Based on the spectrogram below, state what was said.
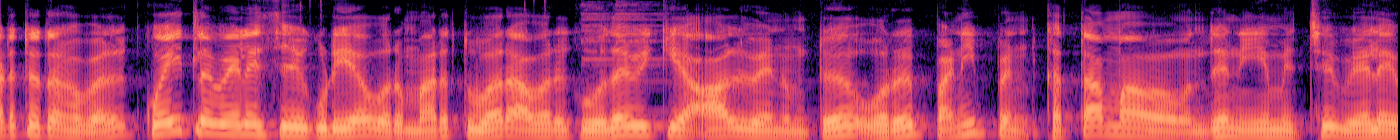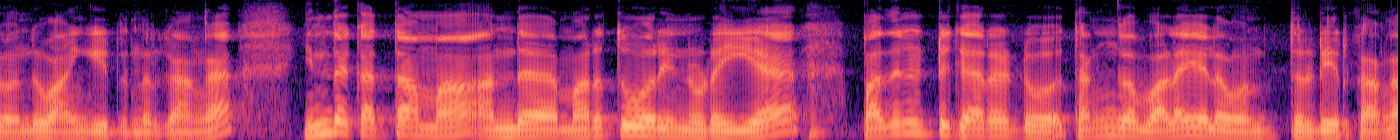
அடுத்த தகவல் குவைத்தில் வேலை செய்யக்கூடிய ஒரு மருத்துவர் அவருக்கு உதவிக்கு ஆள் வேணும்ட்டு ஒரு பணிப்பெண் கத்தாமாவை வந்து நியமித்து வேலை வந்து வாங்கிட்டு இருந்திருக்காங்க. இந்த கத்தாமா அந்த மருத்துவரினுடைய பதினெட்டு கேரட் தங்க வளையலை வந்து திருடியிருக்காங்க.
